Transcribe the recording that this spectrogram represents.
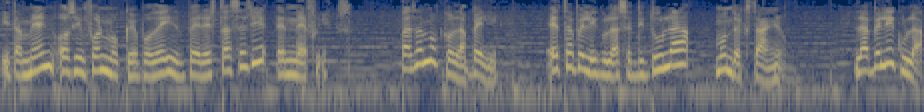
Y también os informo que podéis ver esta serie en Netflix. Pasamos con la peli. Esta película se titula Mundo Extraño. La película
